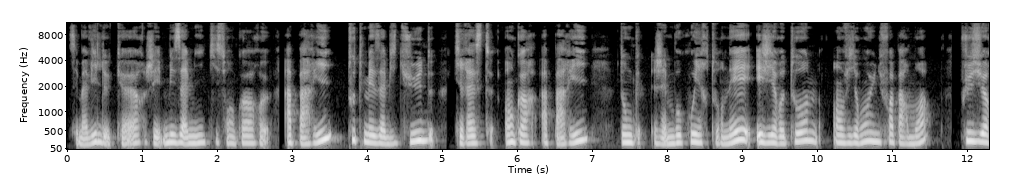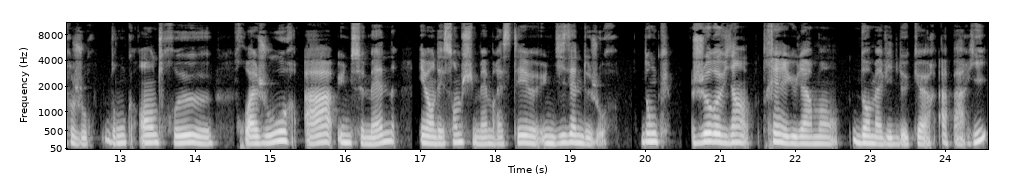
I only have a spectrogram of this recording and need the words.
C'est ma ville de cœur. J'ai mes amis qui sont encore euh, à Paris, toutes mes habitudes qui restent encore à Paris. Donc j'aime beaucoup y retourner et j'y retourne environ une fois par mois, plusieurs jours. Donc entre euh, trois jours à une semaine. Et en décembre, je suis même restée euh, une dizaine de jours. Donc je reviens très régulièrement dans ma ville de cœur à Paris.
